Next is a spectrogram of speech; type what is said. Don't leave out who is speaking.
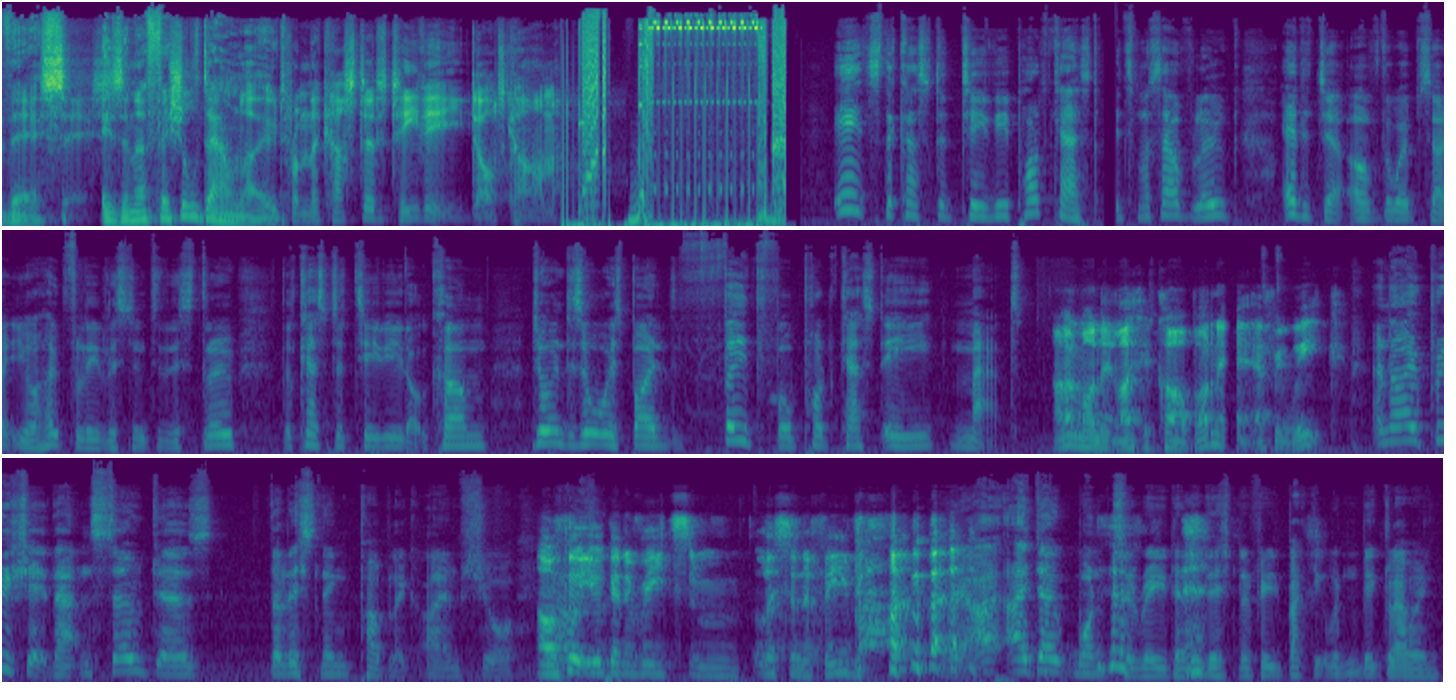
Speaker 1: This is an official download from thecustardtv.com.
Speaker 2: It's the Custard TV podcast. It's myself, Luke, editor of the website. You're hopefully listening to this through thecustardtv.com. Joined as always by the faithful podcast E, Matt.
Speaker 3: I'm on it like a car bonnet every week.
Speaker 2: And I appreciate that, and so does the listening public, I am sure.
Speaker 3: Oh, I thought you were um, going to read some listener feedback.
Speaker 2: Yeah, I, I don't want to read any listener feedback, it wouldn't be glowing.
